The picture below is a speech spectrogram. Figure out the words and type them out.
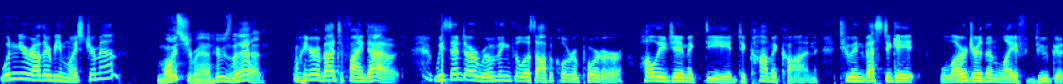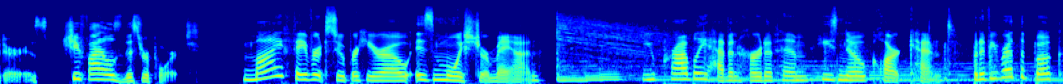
Wouldn't you rather be Moisture Man? Moisture Man? Who's that? We are about to find out. We sent our roving philosophical reporter, Holly J. McDede, to Comic Con to investigate larger than life do gooders. She files this report. My favorite superhero is Moisture Man. You probably haven't heard of him. He's no Clark Kent. But if you read the book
